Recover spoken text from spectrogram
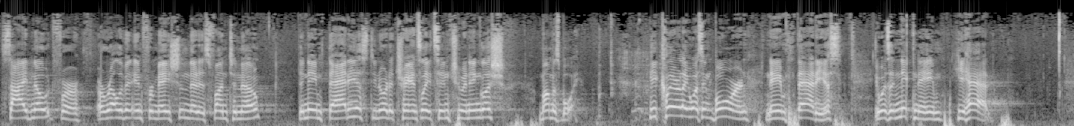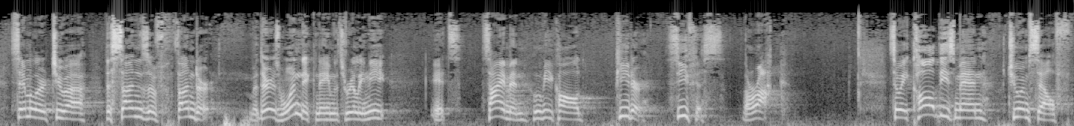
side note for irrelevant information that is fun to know. The name Thaddeus, do you know what it translates into in English? Mama's boy. He clearly wasn't born named Thaddeus. It was a nickname he had. Similar to uh, the sons of thunder. But there is one nickname that's really neat. It's Simon, whom he called Peter, Cephas, the rock. So he called these men to himself,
